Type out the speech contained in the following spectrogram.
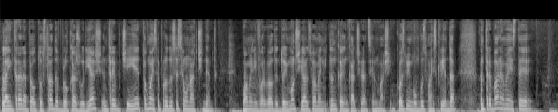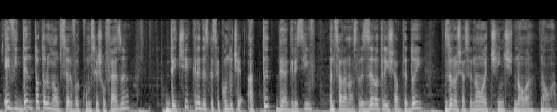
la intrarea pe autostradă, blocaj uriaș, întreb ce e, tocmai se produsese un accident. Oamenii vorbeau de doi morți și alți oameni încă încarcerați în mașini. Cosmin Bumbus mai scrie, dar întrebarea mea este, evident toată lumea observă cum se șofează, de ce credeți că se conduce atât de agresiv în țara noastră? 0372 069599.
